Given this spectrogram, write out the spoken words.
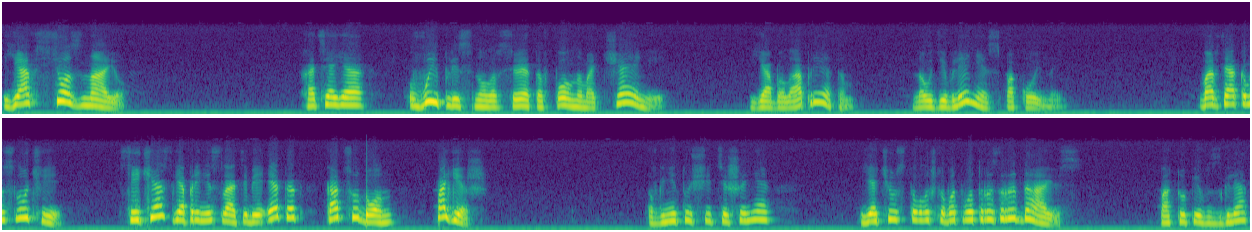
Я все знаю. Хотя я выплеснула все это в полном отчаянии, я была при этом, на удивление, спокойной. Во всяком случае, Сейчас я принесла тебе этот кацудон. Поешь. В гнетущей тишине я чувствовала, что вот-вот разрыдаюсь. Потупив взгляд,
